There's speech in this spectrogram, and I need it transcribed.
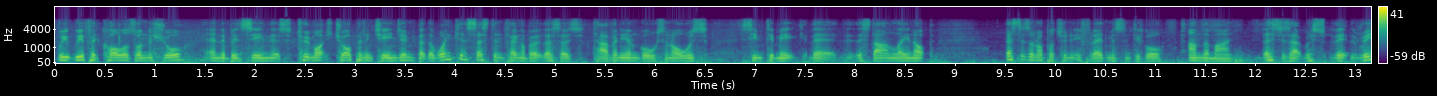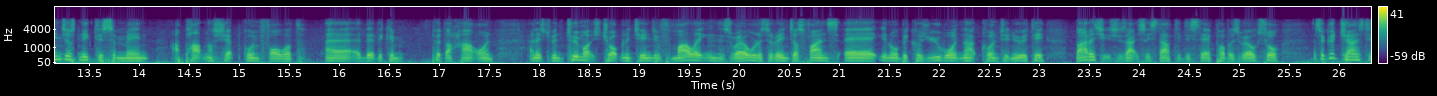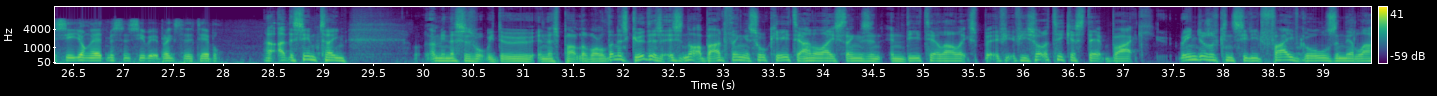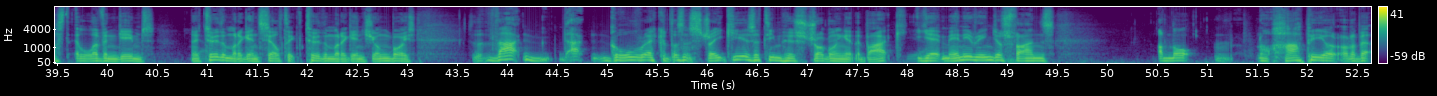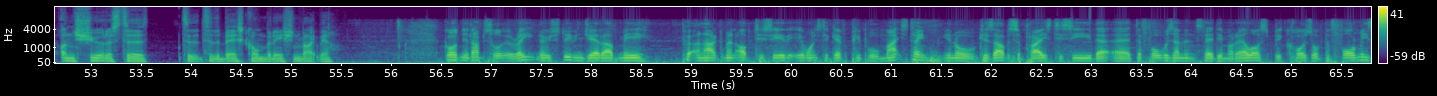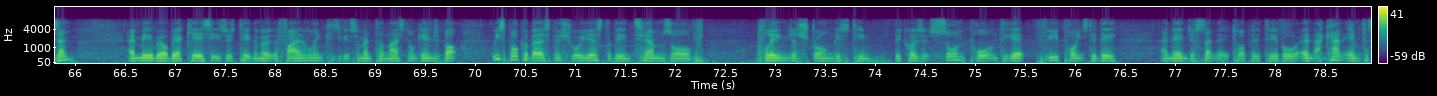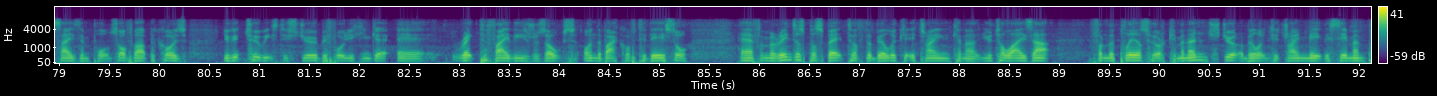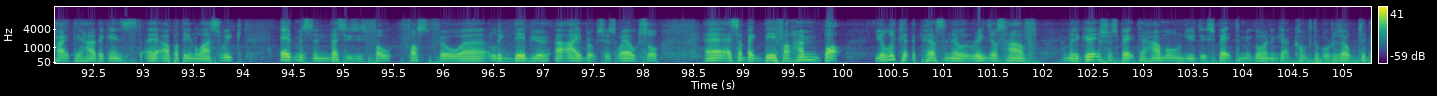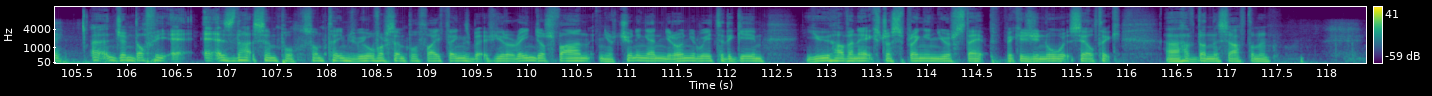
we, we've had callers on the show and they've been saying it's too much chopping and changing. But the one consistent thing about this is Tavernier and Goldson always seem to make the the starting lineup this is an opportunity for Edmundson to go, I'm the man. This is it. The Rangers need to cement a partnership going forward uh, that they can put their hat on. And it's been too much chopping and changing for my liking as well, as the Rangers fans, uh, you know, because you want that continuity. Barisic has actually started to step up as well. So it's a good chance to see young Edmundson see what he brings to the table. At the same time, I mean, this is what we do in this part of the world, and it's good. It's, it's not a bad thing. It's okay to analyse things in, in detail, Alex. But if, if you sort of take a step back, Rangers have conceded five goals in their last 11 games. Now, two of them are against Celtic, two of them are against Young Boys. That that goal record doesn't strike you as a team who's struggling at the back. Yeah. Yet many Rangers fans are not not happy or, or a bit unsure as to, to, to the best combination back there. Gordon, you're absolutely right. Now, Steven Gerrard may put an argument up to say that he wants to give people match time, you know, because I was surprised to see that uh, Defoe was in instead of Morelos because of the form he's in. It may well be a case that he's just taking them out the final link because he got some international games. But we spoke about this in the show yesterday in terms of playing your strongest team because it's so important to get three points today and then just sitting at the top of the table. And I can't emphasise the importance of that because you've got two weeks to stew before you can get uh, rectify these results on the back of today. So uh, from a Rangers perspective, they'll be looking to try and kind of utilise that. From the players who are coming in, Stewart will be looking to try and make the same impact he had against uh, Aberdeen last week. Edmundson, this is his full, first full uh, league debut at Ibrox as well, so uh, it's a big day for him. But you look at the personnel that Rangers have, I mean, the greatest respect to Hamilton, you'd expect him to go in and get a comfortable result today. Uh, Jim Duffy, it, it is that simple. Sometimes we oversimplify things, but if you're a Rangers fan and you're tuning in, you're on your way to the game, you have an extra spring in your step because you know what Celtic uh, have done this afternoon.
